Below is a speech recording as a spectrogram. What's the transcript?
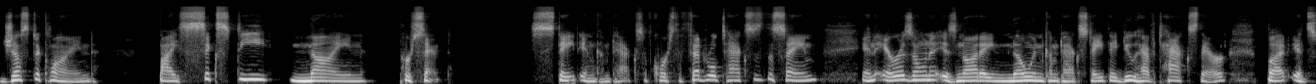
just declined by 69%. State income tax. Of course, the federal tax is the same, and Arizona is not a no income tax state. They do have tax there, but it's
